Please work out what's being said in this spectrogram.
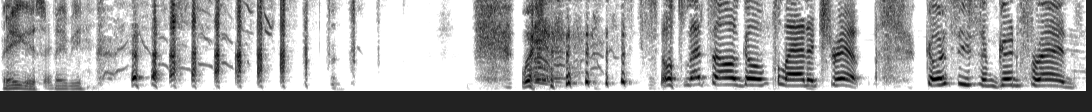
Vegas, baby. so let's all go plan a trip. Go see some good friends.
